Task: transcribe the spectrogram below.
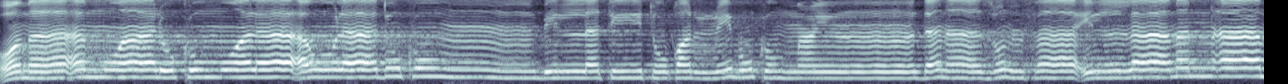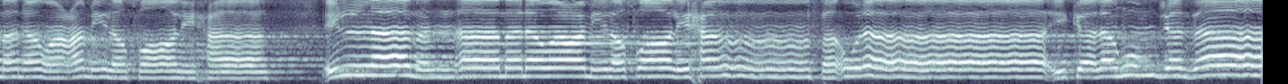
وما أموالكم ولا أولادكم بالتي تقربكم عندنا زلفى إلا من آمن وعمل صالحا إلا من آمن وعمل صالحا فأولئك لهم جزاء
